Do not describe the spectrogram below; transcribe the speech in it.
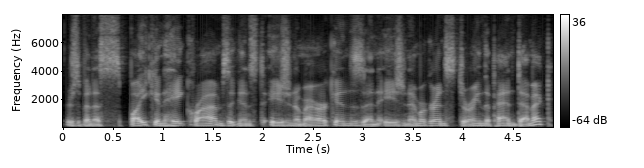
There's been a spike in hate crimes against Asian Americans and Asian immigrants during the pandemic.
